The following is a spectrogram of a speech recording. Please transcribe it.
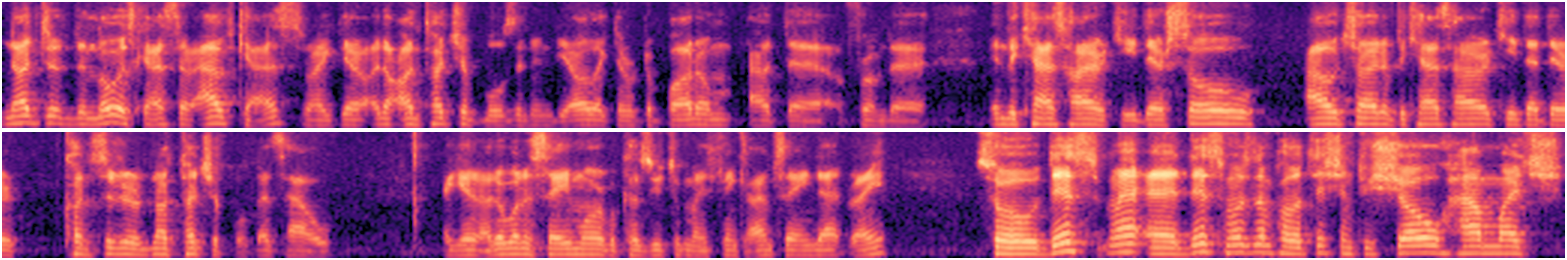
not just the lowest caste; they're outcasts. Like they're the untouchables in India. Like they're at the bottom out there from the in the caste hierarchy. They're so outside of the caste hierarchy that they're considered not touchable. That's how. Again, I don't want to say more because YouTube might think I'm saying that, right? So this uh, this Muslim politician to show how much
